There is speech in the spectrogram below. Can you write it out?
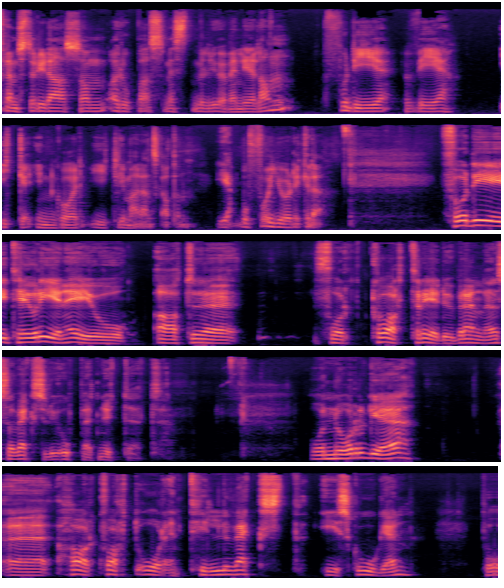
fremstår de da som Europas mest miljøvennlige land fordi ved ikke inngår i klimaregnskapen. Ja. Hvorfor gjør det ikke det? Fordi teorien er jo at eh, for hvert tre du brenner, så vokser du opp et nytt et. Og Norge eh, har hvert år en tilvekst i skogen på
